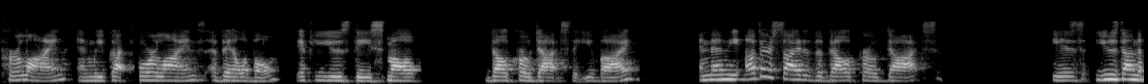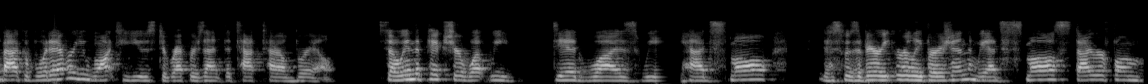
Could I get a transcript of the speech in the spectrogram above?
per line, and we've got four lines available if you use the small Velcro dots that you buy. And then the other side of the Velcro dots is used on the back of whatever you want to use to represent the tactile braille. So in the picture, what we did was we had small, this was a very early version, we had small styrofoam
